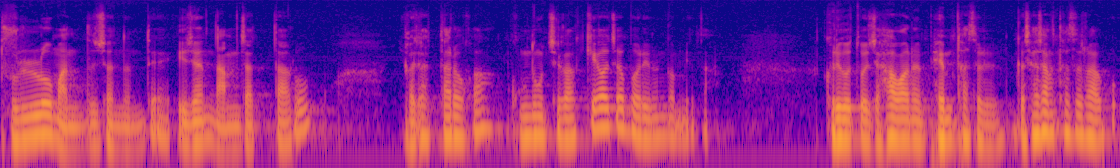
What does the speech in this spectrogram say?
둘로 만드셨는데 이제는 남자 따로 여자 따로가 공동체가 깨어져 버리는 겁니다. 그리고 또 이제 하와는 뱀 탓을 그러니까 세상 탓을 하고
